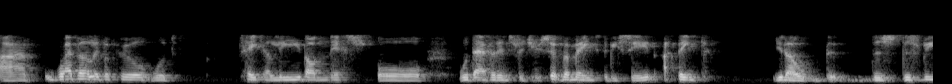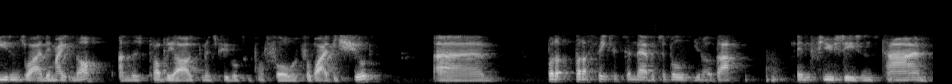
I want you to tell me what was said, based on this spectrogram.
Uh, whether Liverpool would take a lead on this or would ever introduce it remains to be seen. I think you know, there's there's reasons why they might not, and there's probably arguments people can put forward for why they should. Um, but but I think it's inevitable, you know, that in a few seasons' time,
